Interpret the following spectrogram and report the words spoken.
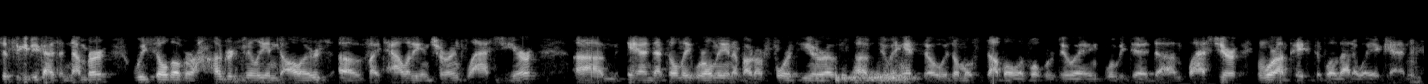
just to give you guys a number, we sold over a hundred million dollars of Vitality insurance last year. Um, and that's only we're only in about our fourth year of, of doing it, so it was almost double of what we're doing, what we did um, last year, and we're on pace to blow that away again.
